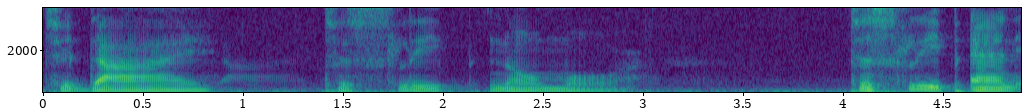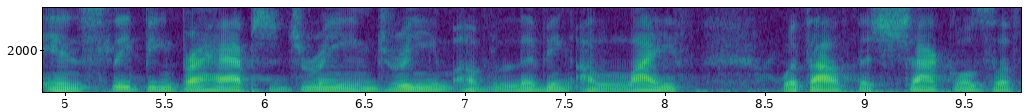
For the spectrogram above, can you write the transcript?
To die, to sleep no more. To sleep and in sleeping perhaps dream, dream of living a life without the shackles of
